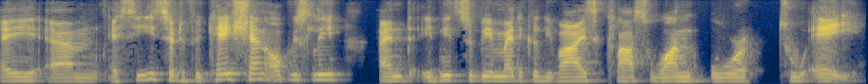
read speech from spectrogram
a, um, a CE certification, obviously, and it needs to be a medical device class one or 2A.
